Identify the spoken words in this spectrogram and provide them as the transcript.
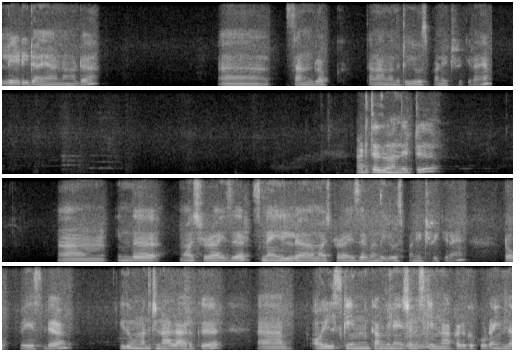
லேடி டயானாட சன்பிளாக் தான் நான் வந்துட்டு யூஸ் பண்ணிகிட்டு இருக்கிறேன் அடுத்தது வந்துட்டு இந்த மாய்ஸ்சரைசர் ஸ்னெயில் மாய்ஸ்சரைசர் வந்து யூஸ் பண்ணிகிட்ருக்கிறேன் டாப் ஃபேஸ்டு இதுவும் வந்துட்டு நல்லா இருக்குது ஆயில் ஸ்கின் கம்பினேஷன் ஸ்கின் ஆக்களுக்கு கூட இந்த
